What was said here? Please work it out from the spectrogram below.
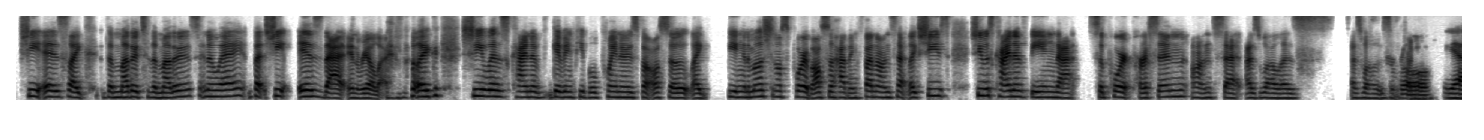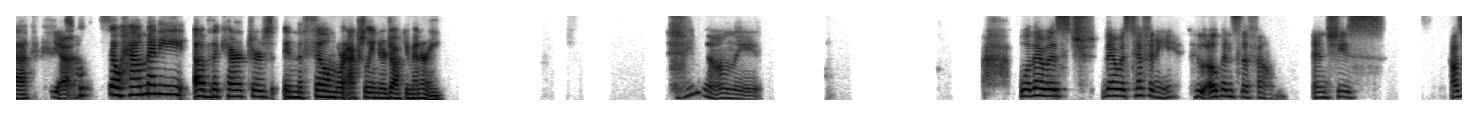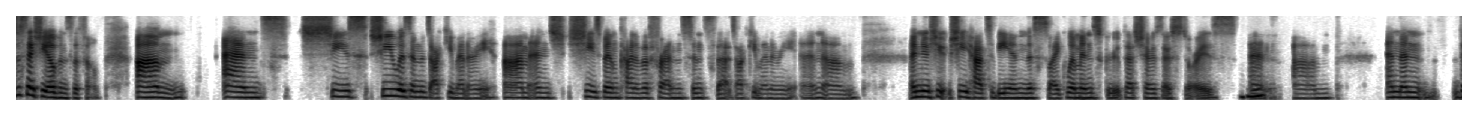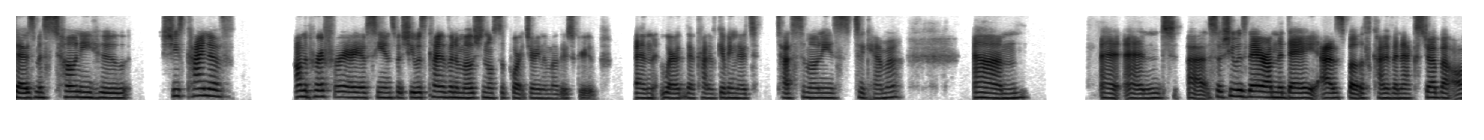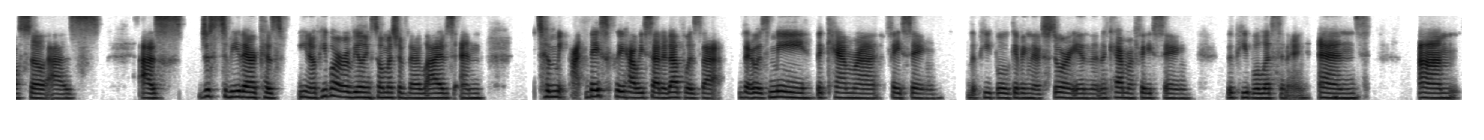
she is like the mother to the mothers in a way, but she is that in real life. like she was kind of giving people pointers, but also like being an emotional support, but also having fun on set. Like she's she was kind of being that support person on set as well as as well as a role. Yeah. Yeah. So, so how many of the characters in the film were actually in your documentary? maybe only well there was there was tiffany who opens the film and she's i'll just say she opens the film um and she's she was in the documentary um and she's been kind of a friend since that documentary and um i knew she she had to be in this like women's group that shares their stories mm-hmm. and um and then there's Miss Tony, who she's kind of on the periphery of scenes, but she was kind of an emotional support during the mothers group and where they're kind of giving their t- testimonies to camera. Um, and, and uh, so she was there on the day as both kind of an extra, but also as as just to be there because you know people are revealing so much of their lives and to me basically how we set it up was that there was me, the camera facing the people giving their story, and then the camera facing the people listening. And um,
